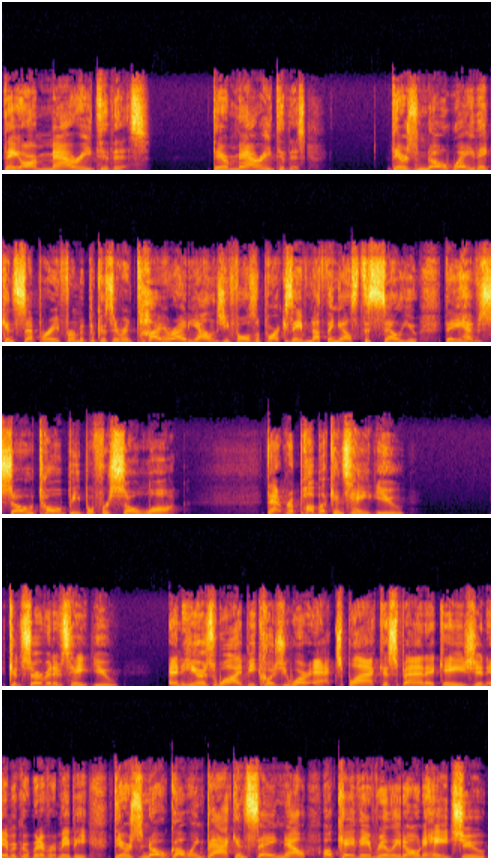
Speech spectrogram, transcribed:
They are married to this. They're married to this. There's no way they can separate from it because their entire ideology falls apart because they have nothing else to sell you. They have so told people for so long that Republicans hate you, conservatives hate you, and here's why because you are X, black, Hispanic, Asian, immigrant, whatever it may be. There's no going back and saying now, okay, they really don't hate you,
